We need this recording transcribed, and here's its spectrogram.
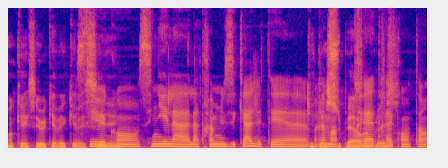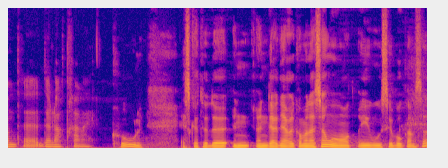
Ok, c'est eux qui avaient, qui avaient C'est signé. eux qui ont signé la, la trame musicale. J'étais euh, vraiment très, très contente de, de leur travail. Cool. Est-ce que tu as une, une dernière recommandation où c'est beau comme ça?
